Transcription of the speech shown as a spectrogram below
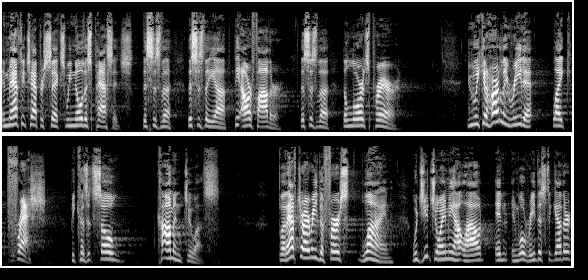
In Matthew chapter 6, we know this passage. This is the, this is the, uh, the Our Father. This is the, the Lord's Prayer. We can hardly read it like fresh because it's so common to us. But after I read the first line, would you join me out loud and, and we'll read this together?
